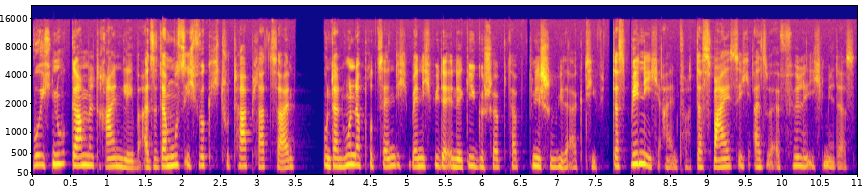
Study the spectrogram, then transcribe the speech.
wo ich nur gammelt reinlebe. Also da muss ich wirklich total platt sein. Und dann hundertprozentig, wenn ich wieder Energie geschöpft habe, bin ich schon wieder aktiv. Das bin ich einfach, das weiß ich, also erfülle ich mir das.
